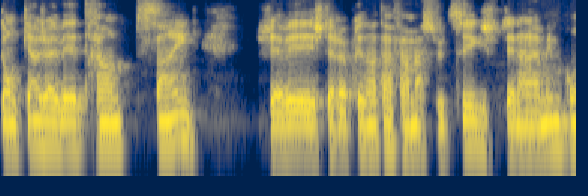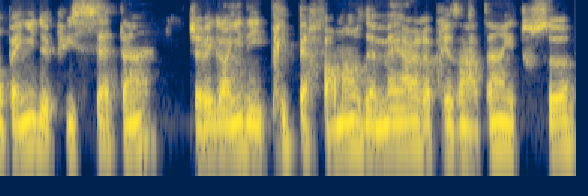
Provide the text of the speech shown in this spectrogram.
donc, quand j'avais 35, j'avais, j'étais représentant pharmaceutique, j'étais dans la même compagnie depuis sept ans. J'avais gagné des prix de performance de meilleurs représentants et tout ça.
